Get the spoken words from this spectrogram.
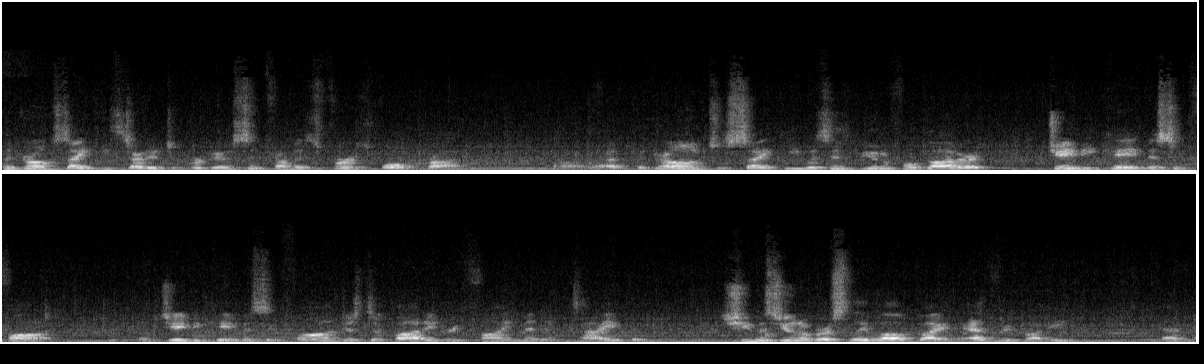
Padron Psyche started to produce it from his first foal crop. Uh, Padron to Psyche was his beautiful daughter, JBK Mystic Fawn. And JBK Mystic Fawn just embodied refinement and type, and she was universally loved by everybody, and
